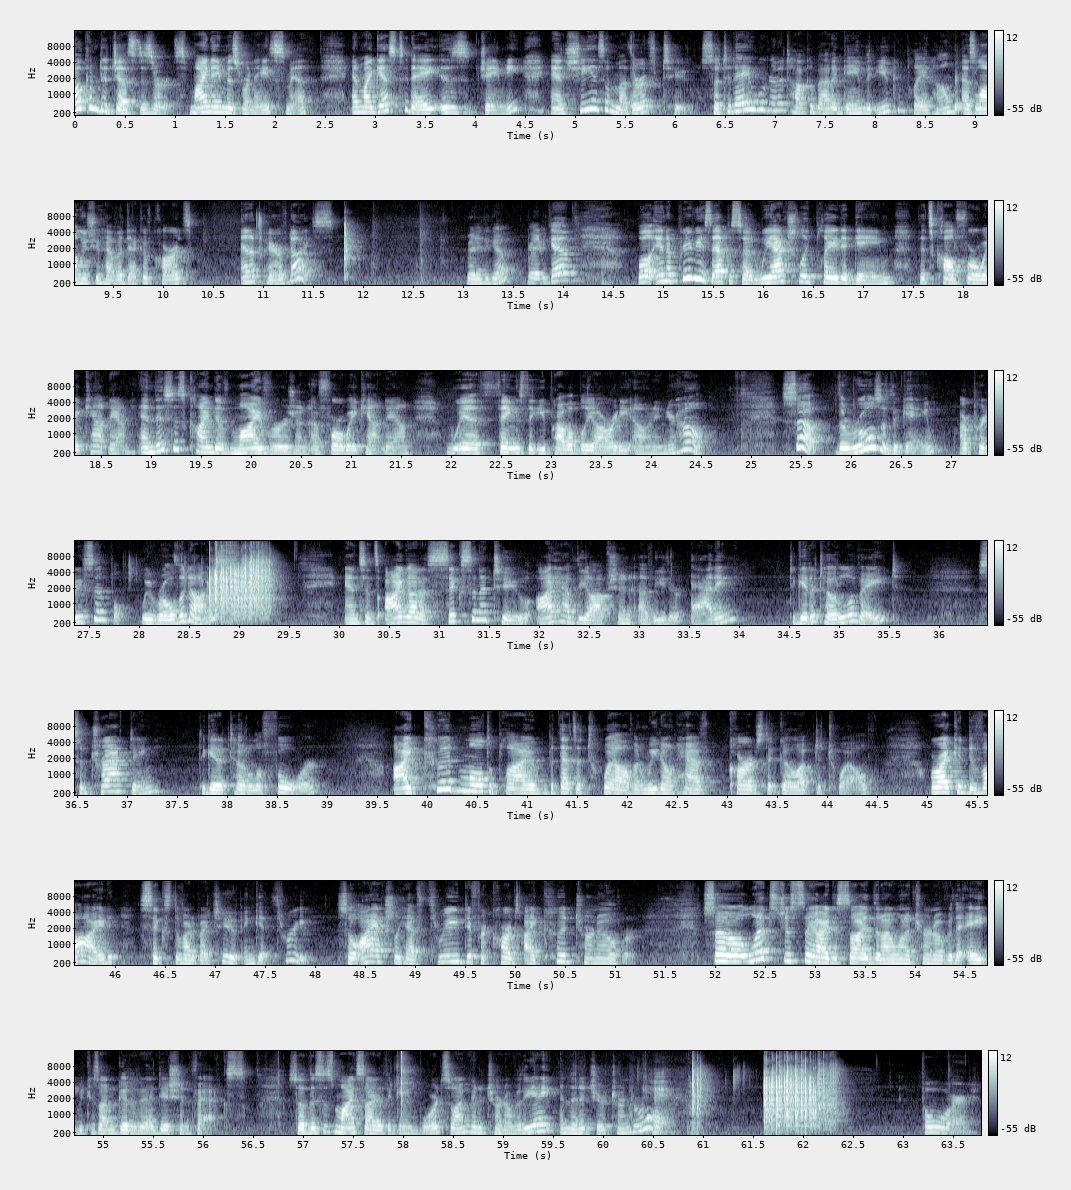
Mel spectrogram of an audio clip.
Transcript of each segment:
Welcome to Just Desserts. My name is Renee Smith, and my guest today is Jaime, and she is a mother of two. So today we're going to talk about a game that you can play at home as long as you have a deck of cards and a pair of dice. Ready to go? Ready to go? Well, in a previous episode, we actually played a game that's called Four Way Countdown, and this is kind of my version of Four Way Countdown with things that you probably already own in your home. So, the rules of the game are pretty simple. We roll the dice, and since I got a six and a two, I have the option of either adding to get a total of eight, subtracting to get a total of four. I could multiply, but that's a 12, and we don't have cards that go up to 12. Or I could divide 6 divided by 2 and get 3. So I actually have three different cards I could turn over. So let's just say I decide that I want to turn over the 8 because I'm good at addition facts. So this is my side of the game board, so I'm going to turn over the 8, and then it's your turn to roll. Okay. Four.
